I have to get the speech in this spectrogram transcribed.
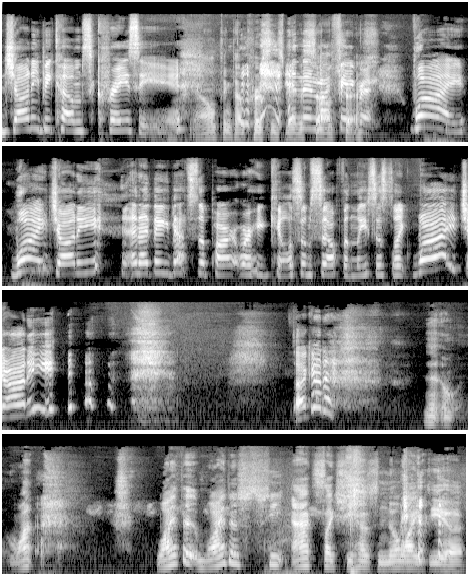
Johnny becomes crazy. Yeah, I don't think that person's made and then my favorite, why, why, Johnny? And I think that's the part where he kills himself, and Lisa's like, why, Johnny? I gotta. Yeah, uh, what? Why the, Why does she act like she has no idea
